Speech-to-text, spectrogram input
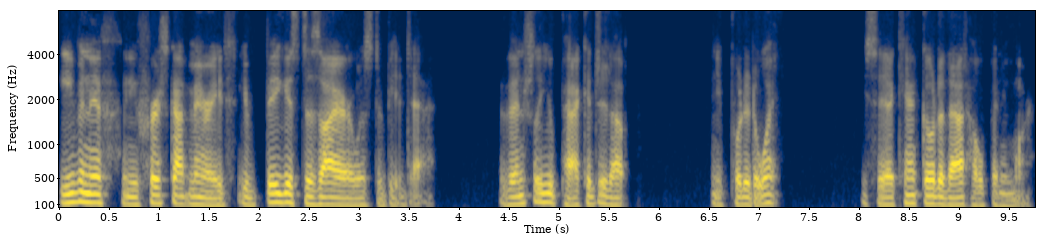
Even if when you first got married, your biggest desire was to be a dad. Eventually, you package it up and you put it away. You say, I can't go to that hope anymore.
